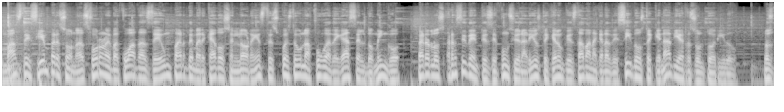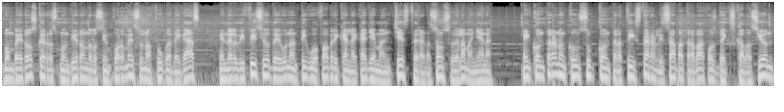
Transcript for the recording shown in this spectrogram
Más de 100 personas fueron evacuadas de un par de mercados en Lawrence después de una fuga de gas el domingo, pero los residentes y funcionarios dijeron que estaban agradecidos de que nadie resultó herido. Los bomberos que respondieron a los informes de una fuga de gas en el edificio de una antigua fábrica en la calle Manchester a las 11 de la mañana encontraron que un subcontratista realizaba trabajos de excavación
